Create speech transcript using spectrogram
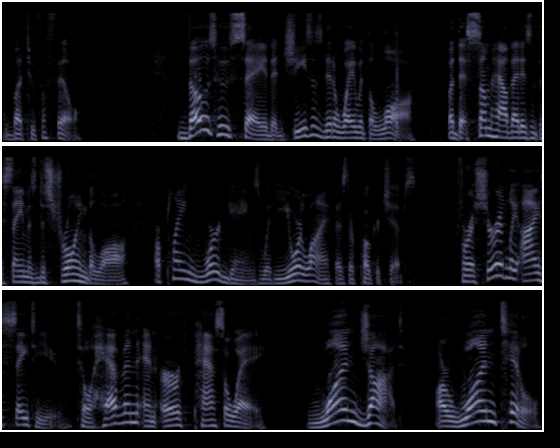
but to fulfill. Those who say that Jesus did away with the law, but that somehow that isn't the same as destroying the law, are playing word games with your life as their poker chips. For assuredly I say to you, till heaven and earth pass away, one jot or one tittle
